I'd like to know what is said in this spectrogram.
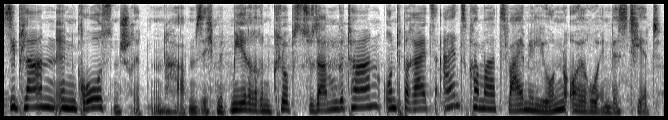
Sie planen in großen Schritten, haben sich mit mehreren Clubs zusammengetan und bereits 1,2 Millionen Euro investiert.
